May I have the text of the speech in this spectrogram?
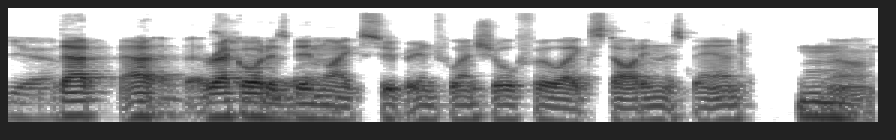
Yeah. That that that's record true. has been like super influential for like starting this band. Hmm, Um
